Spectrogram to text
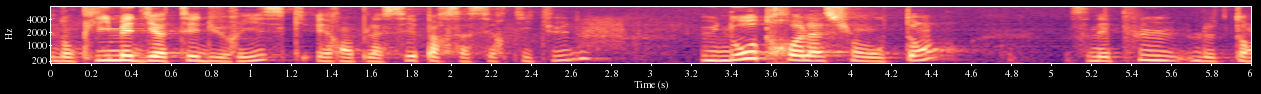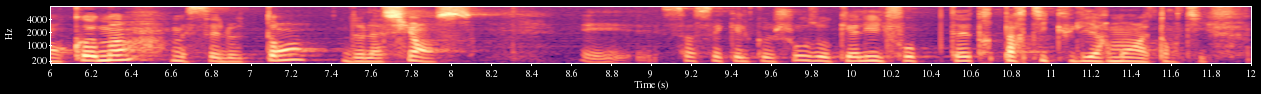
Et donc l'immédiateté du risque est remplacée par sa certitude. Une autre relation au temps, ce n'est plus le temps commun, mais c'est le temps de la science. Et ça, c'est quelque chose auquel il faut être particulièrement attentif.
